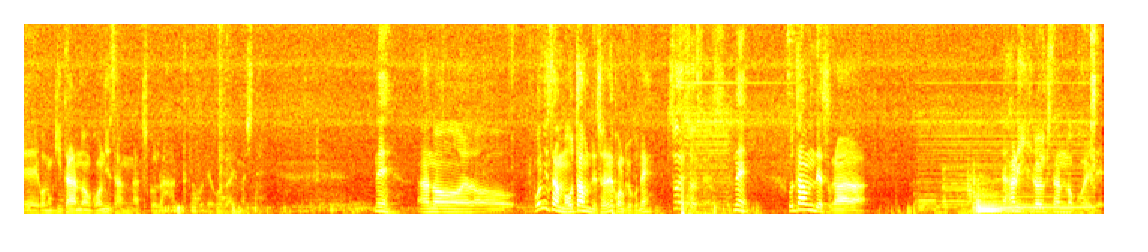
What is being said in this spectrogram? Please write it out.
えーこのギターのゴニさんが作らはった曲でございまして。ね、あのーゴニさんも歌うんですよね、この曲ね。そうですそうですね、歌うんですが、やはりひろゆきさんの声で、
